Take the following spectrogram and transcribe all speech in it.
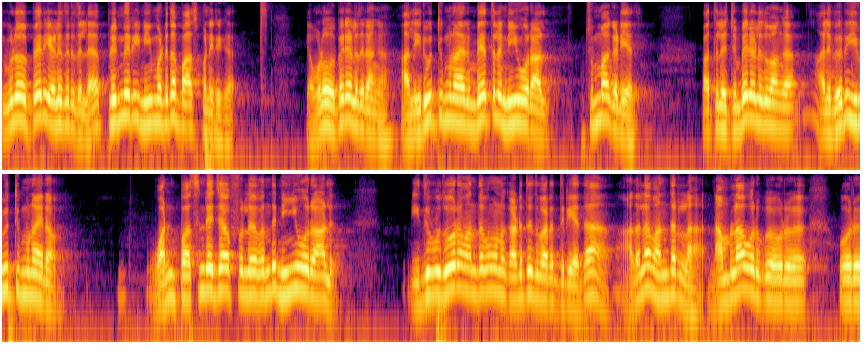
இவ்வளோ பேர் எழுதுறதில்ல. ப்ரிலிமினரி நீ மட்டும் தான் பாஸ் பண்ணியிருக்க எவ்வளோ பேர் எழுதுகிறாங்க அதில் இருபத்தி மூணாயிரம் பேர்த்தில் நீ ஒரு ஆள். சும்மா கிடையாது. பத்து லட்சம் பேர் எழுதுவாங்க. அதில் வெறும் இருபத்தி மூணாயிரம். ஒன் பர்சன்டேஜ் ஆஃபில் வந்து நீயும் ஒரு ஆள். இது தூரம் வந்தவன் உனக்கு அடுத்தது வர தெரியாதா? அதெல்லாம் வந்துடலாம் நம்மளா ஒரு ஒரு ஒரு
